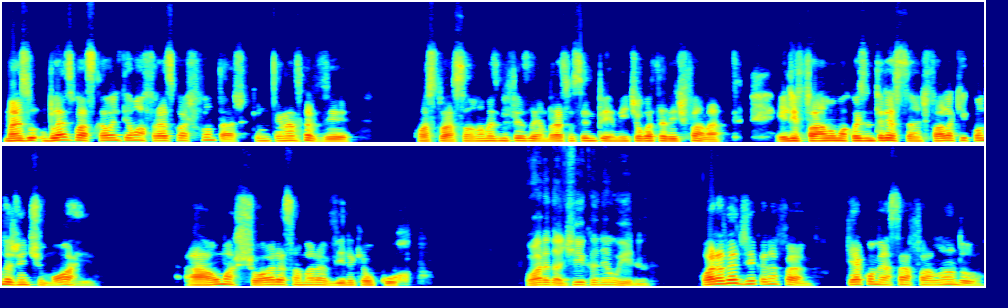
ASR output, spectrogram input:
Mas o Blaise Pascal ele tem uma frase que eu acho fantástica, que não tem nada a ver com a situação não, mas me fez lembrar, se você me permite, eu gostaria de falar. Ele fala uma coisa interessante, fala que quando a gente morre, a alma chora essa maravilha que é o corpo. Hora da dica, né, William? Hora da dica, né, Fábio? Quer começar falando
